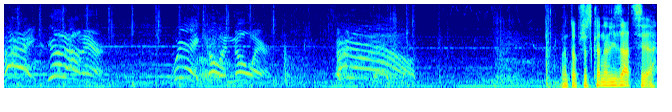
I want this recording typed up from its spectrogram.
Hey, you down there! We ain't going nowhere. Turn around! No to przez kanalizację.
